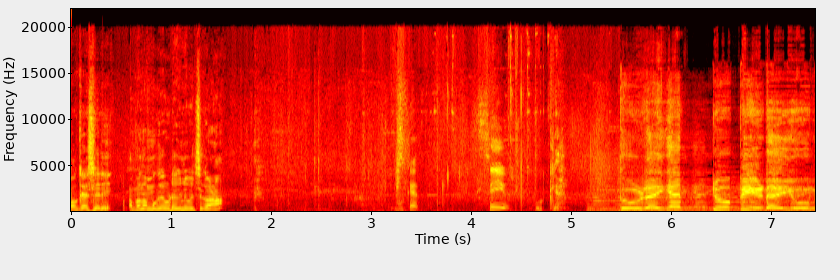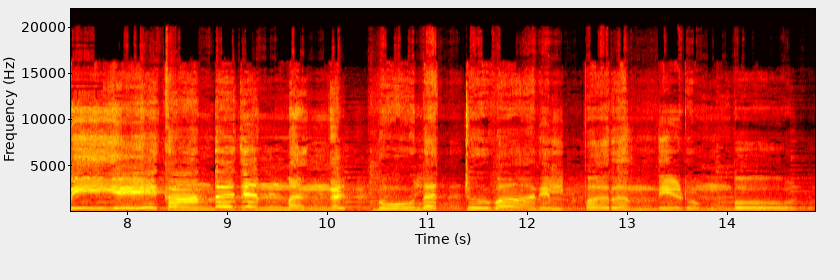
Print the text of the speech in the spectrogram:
ഓക്കെ ശരി. അപ്പം നമുക്ക് എവിടെയെങ്കിലും വെച്ച് കാണാം. ഓക്കെ. See you okay. തുഴയറ്റു പിടയുമീ കാന്ത ജന്മങ്ങൾ നൂലറ്റുവാനിൽ പറന്നിടുമ്പോൾ.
